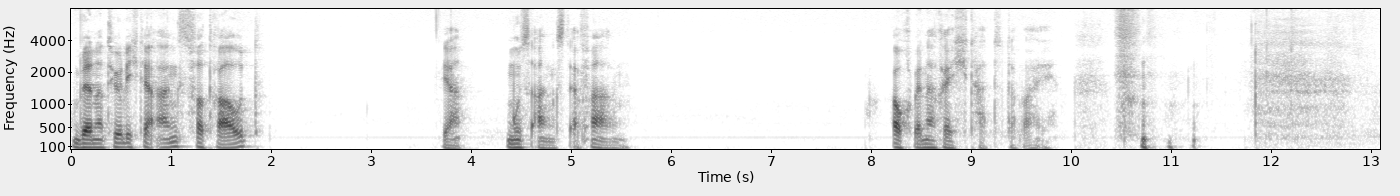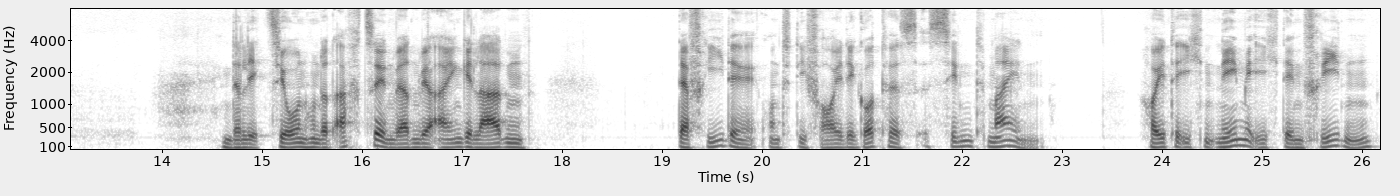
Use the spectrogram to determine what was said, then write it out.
Und wer natürlich der Angst vertraut, ja, muss Angst erfahren. Auch wenn er recht hat dabei. In der Lektion 118 werden wir eingeladen, der Friede und die Freude Gottes sind mein. Heute ich, nehme ich den Frieden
